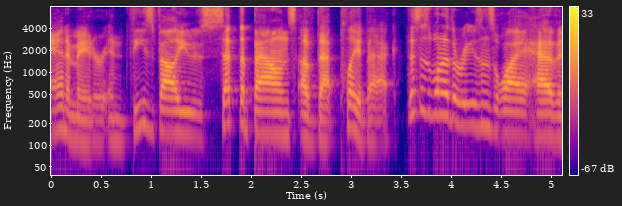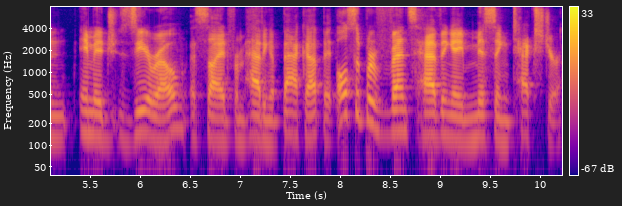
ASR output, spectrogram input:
animator, and these values set the bounds of that playback. This is one of the reasons why I have an image 0, aside from having a backup. It also prevents having a missing texture.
